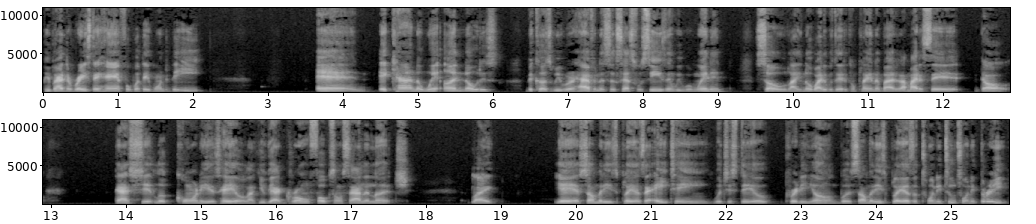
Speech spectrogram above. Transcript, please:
people had to raise their hand for what they wanted to eat. And it kind of went unnoticed because we were having a successful season, we were winning. So like nobody was there to complain about it. I might have said, dog, that shit look corny as hell. Like you got grown folks on silent lunch. Like, yeah, some of these players are 18, which is still pretty young, but some of these players are 22, 23.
